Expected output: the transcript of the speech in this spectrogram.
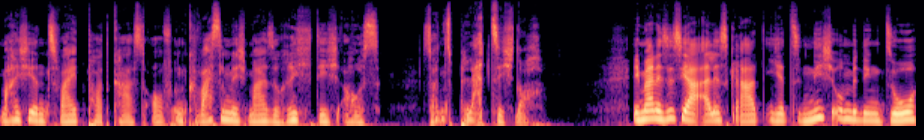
mache ich hier einen Zweitpodcast auf und quassel mich mal so richtig aus. Sonst platze ich noch. Ich meine, es ist ja alles gerade jetzt nicht unbedingt so,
